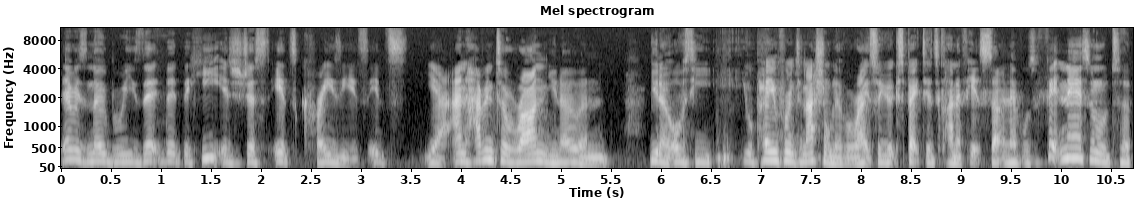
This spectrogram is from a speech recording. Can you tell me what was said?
There is no breeze. The, the, the heat is just it's crazy. It's it's yeah, and having to run, you know, and you know, obviously you're playing for international level, right? So you're expected to kind of hit certain levels of fitness in order to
